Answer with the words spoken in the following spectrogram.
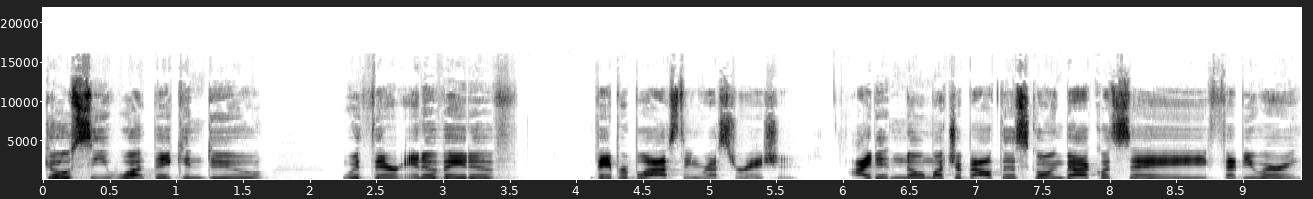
Go see what they can do with their innovative vapor blasting restoration. I didn't know much about this going back, let's say February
